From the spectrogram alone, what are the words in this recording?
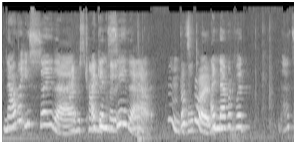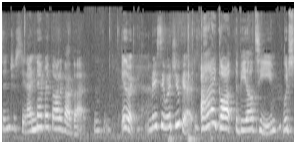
now that you say that, I was trying I to can put it- see yeah. That. Hmm, that's whole good. I never put. That's interesting. I never thought about that. Mm-hmm. Either way, Macy, what'd you get? I got the BLT, which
